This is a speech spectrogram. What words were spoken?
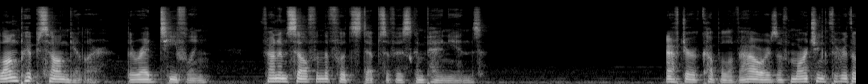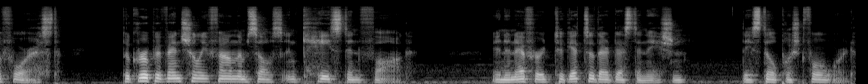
Longpip Songular, the red tiefling, found himself in the footsteps of his companions. After a couple of hours of marching through the forest, the group eventually found themselves encased in fog. In an effort to get to their destination, they still pushed forward.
